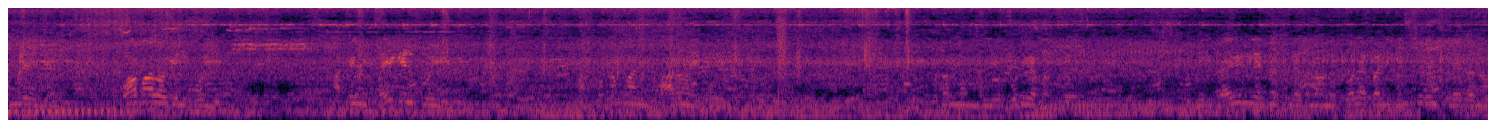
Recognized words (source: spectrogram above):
హెమరేజ్ కోమాలోకి వెళ్ళిపోయి అక్కడి నుంచి పైకి వెళ్ళిపోయి ఆ కుటుంబానికి భారం అయిపోయింది. కుటుంబం మళ్ళీ గుడిగా పడుతుంది మీకు డ్రైవింగ్ లైసెన్స్ లేదనో నువ్వు పోలే బండికి ఇన్సూరెన్స్ లేదనో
